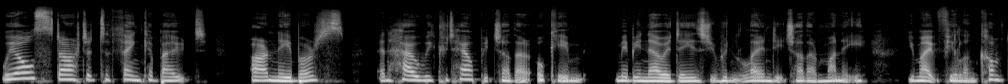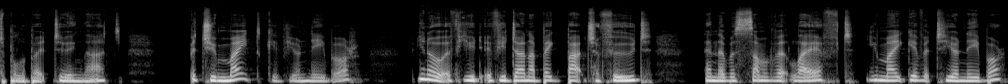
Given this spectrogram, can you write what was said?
We all started to think about our neighbours and how we could help each other. Okay, maybe nowadays you wouldn't lend each other money. You might feel uncomfortable about doing that, but you might give your neighbour, you know, if you if you'd done a big batch of food and there was some of it left, you might give it to your neighbour.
